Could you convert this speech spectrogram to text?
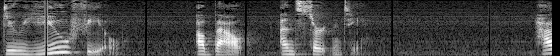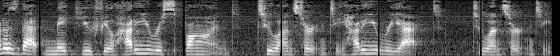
do you feel about uncertainty? How does that make you feel? How do you respond to uncertainty? How do you react to uncertainty?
